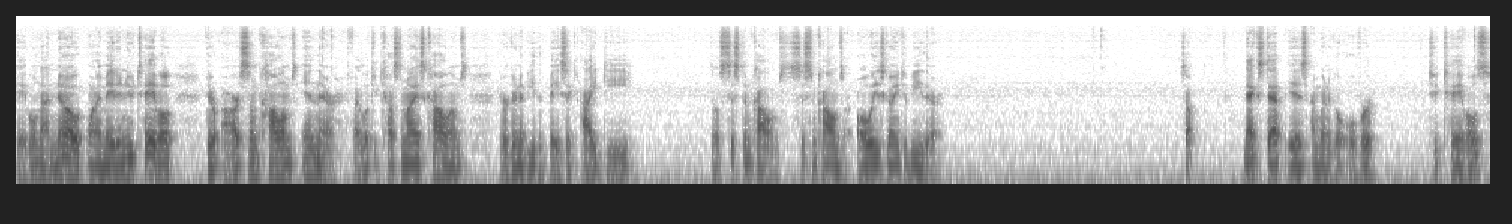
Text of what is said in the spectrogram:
table. Now note, when I made a new table, there are some columns in there. If I look at customized columns, they're going to be the basic ID, those system columns. System columns are always going to be there. So, next step is I'm going to go over to tables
